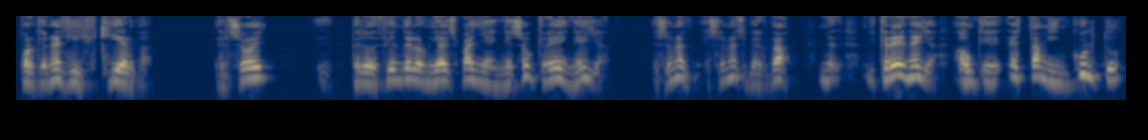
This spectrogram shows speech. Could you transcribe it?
porque no es de izquierda, el PSOE, eh, pero defiende la unidad de España, en eso cree en ella. Eso no es, eso no es verdad. Cree en ella, aunque es tan inculto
